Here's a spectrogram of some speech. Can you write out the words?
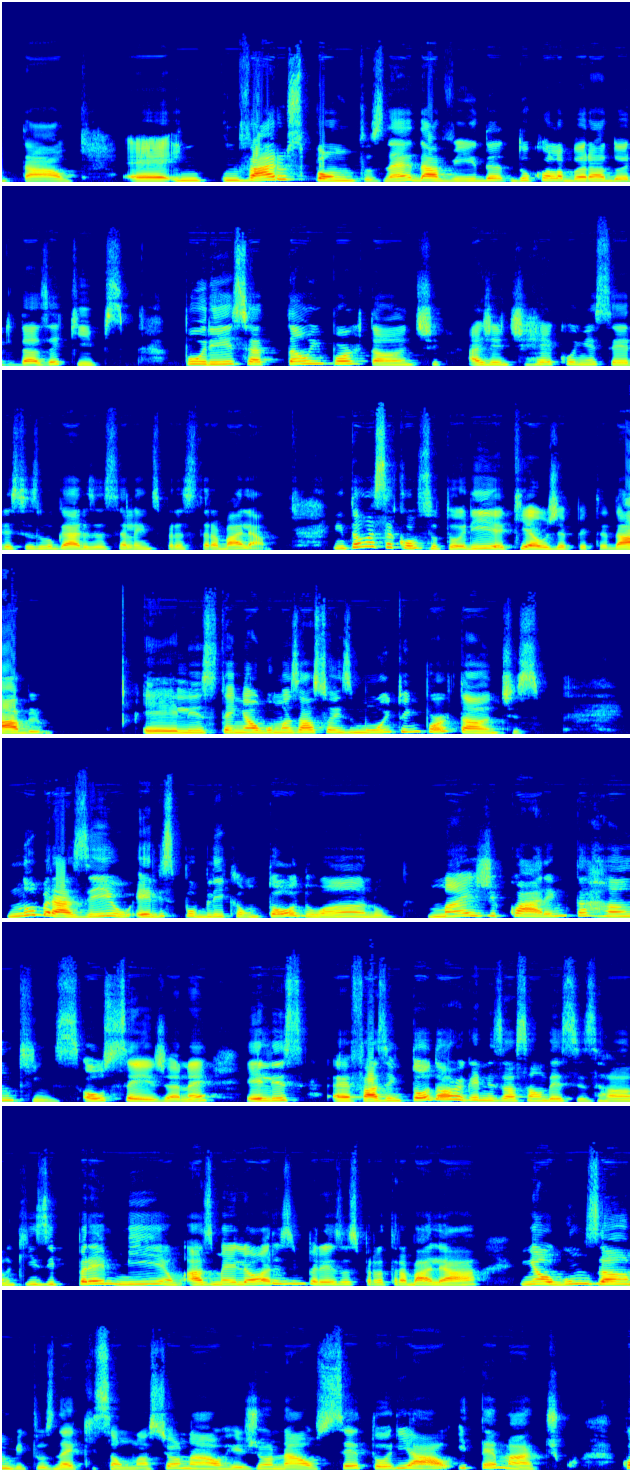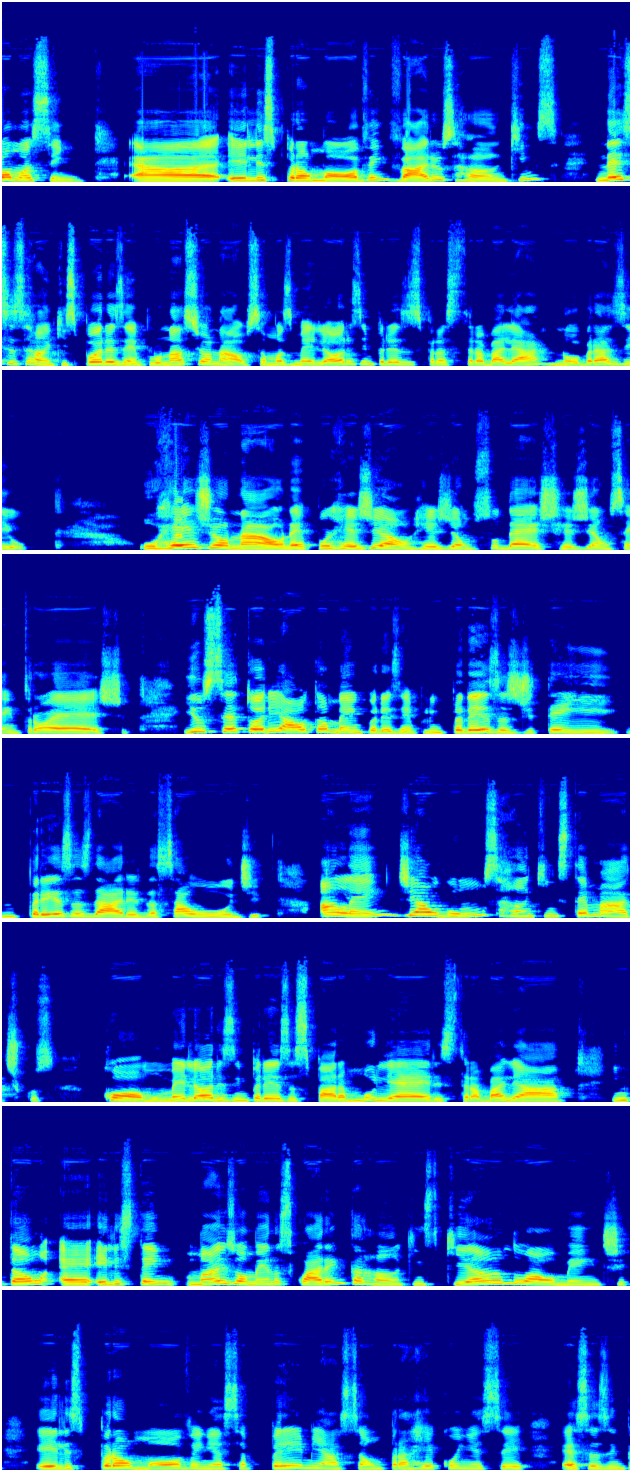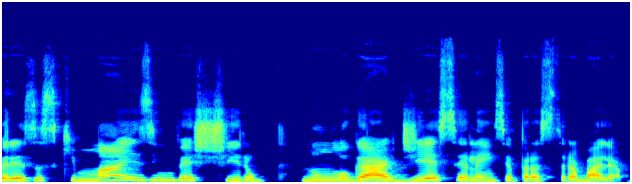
é, em, em vários pontos né, da vida do colaborador e das equipes. Por isso é tão importante a gente reconhecer esses lugares excelentes para se trabalhar. Então, essa consultoria, que é o GPTW, eles têm algumas ações muito importantes. No Brasil, eles publicam todo ano mais de 40 rankings, ou seja, né, eles é, fazem toda a organização desses rankings e premiam as melhores empresas para trabalhar em alguns âmbitos, né, que são nacional, regional, setorial e temático. Como assim? Uh, eles promovem vários rankings. Nesses rankings, por exemplo, o nacional são as melhores empresas para se trabalhar no Brasil o regional, né, por região, região sudeste, região centro-oeste, e o setorial também, por exemplo, empresas de TI, empresas da área da saúde, além de alguns rankings temáticos, como melhores empresas para mulheres trabalhar. Então, é, eles têm mais ou menos 40 rankings que anualmente eles promovem essa premiação para reconhecer essas empresas que mais investiram num lugar de excelência para se trabalhar.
